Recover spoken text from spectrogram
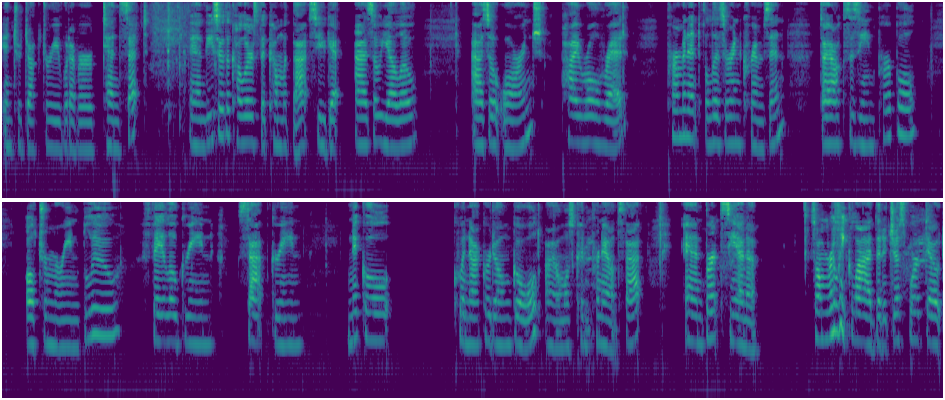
introductory whatever 10 set. And these are the colors that come with that. So you get Azo Yellow, Azo Orange, Pyrrole Red, Permanent Alizarin Crimson, Dioxazine Purple, Ultramarine Blue, Phthalo Green, Sap Green, Nickel Quinacridone Gold, I almost couldn't pronounce that, and Burnt Sienna. So I'm really glad that it just worked out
